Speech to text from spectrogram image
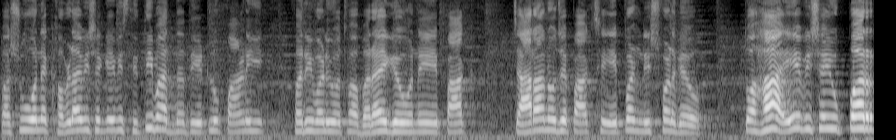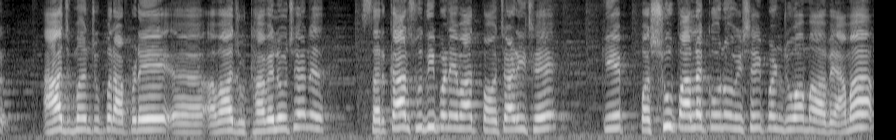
પશુઓને ખવડાવી શકે એવી સ્થિતિમાં જ નથી. એટલું પાણી ફરી વળ્યું અથવા ભરાઈ ગયું અને એ પાક, ચારાનો જે પાક છે એ પણ નિષ્ફળ ગયો. તો હા, એ વિષય ઉપર આ જ મંચ ઉપર આપણે અવાજ ઉઠાવેલો છે અને સરકાર સુધી પણ એ વાત પહોંચાડી છે કે પશુપાલકોનો વિષય પણ જોવામાં આવે. આમાં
